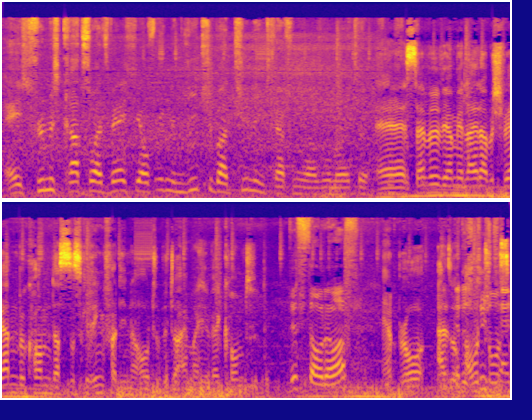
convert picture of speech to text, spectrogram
Ey, ich fühle mich gerade so, als wäre ich hier auf irgendeinem YouTuber-Tuning-Treffen oder so, Leute. Äh, Seville, wir haben hier leider Beschwerden bekommen, dass das Geringverdiener-Auto bitte einmal hier wegkommt. Bist du oder was? Ja, Bro, also Ja, Autos,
